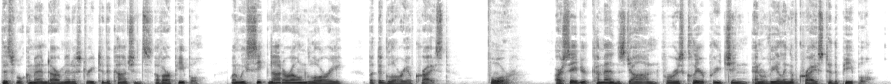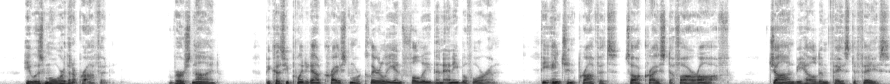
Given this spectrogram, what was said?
This will commend our ministry to the conscience of our people when we seek not our own glory, but the glory of Christ. 4. Our Savior commends John for his clear preaching and revealing of Christ to the people. He was more than a prophet. Verse 9. Because he pointed out Christ more clearly and fully than any before him. The ancient prophets saw Christ afar off. John beheld him face to face.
